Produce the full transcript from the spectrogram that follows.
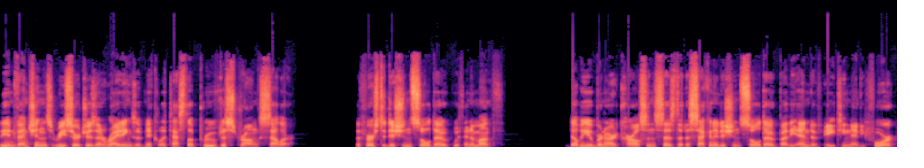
the inventions, researches, and writings of Nikola Tesla proved a strong seller. The first edition sold out within a month. W. Bernard Carlson says that a second edition sold out by the end of 1894,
